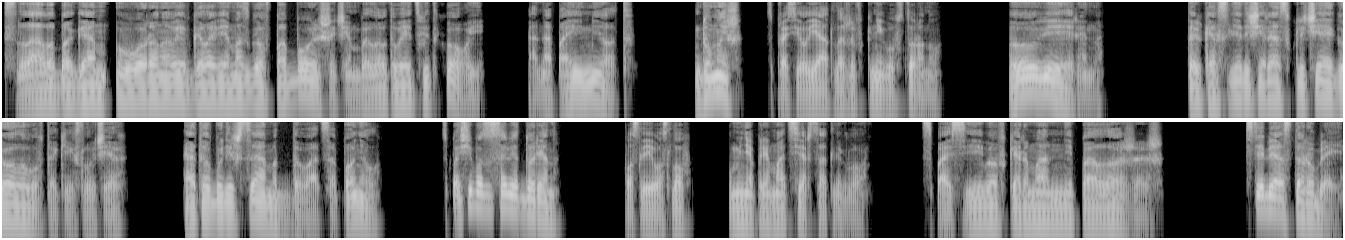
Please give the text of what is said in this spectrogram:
Слава богам, у Вороновой в голове мозгов побольше, чем было у твоей Цветковой. Она поймет. «Думаешь?» — спросил я, отложив книгу в сторону. «Уверен. Только в следующий раз включай голову в таких случаях. А то будешь сам отдуваться, понял? Спасибо за совет, Дориан. После его слов у меня прямо от сердца отлегло. Спасибо в карман не положишь. С тебя сто рублей.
